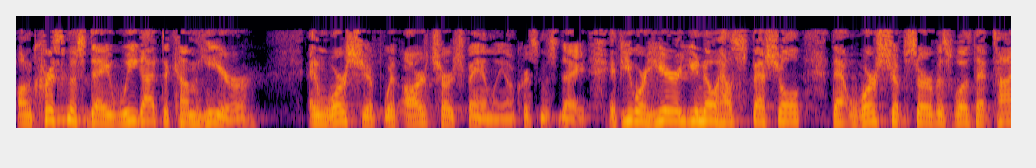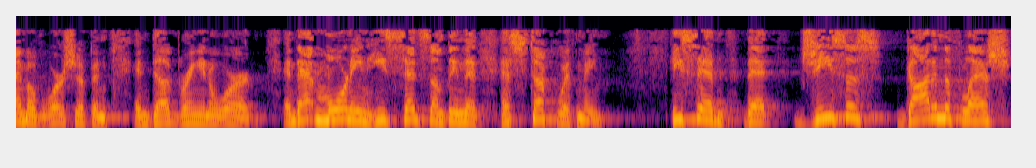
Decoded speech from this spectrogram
on Christmas Day, we got to come here and worship with our church family on Christmas Day. If you were here, you know how special that worship service was, that time of worship and, and Doug bringing a word. And that morning, he said something that has stuck with me. He said that Jesus, God in the flesh,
